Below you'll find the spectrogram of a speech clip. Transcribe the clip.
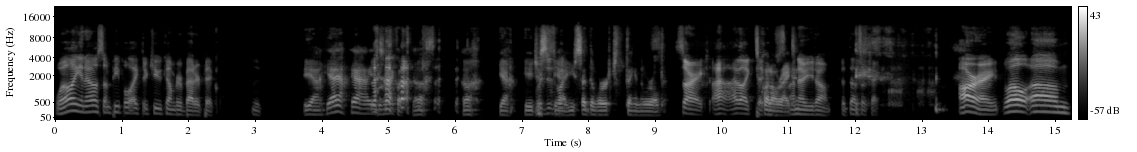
"Well, you know, some people like their cucumber better pickle." Yeah, yeah, yeah, exactly. Ugh, ugh, yeah, you just yeah, what- you said the worst thing in the world. Sorry, I, I like pickles. quite all right. I know you don't, but that's okay. All right. Well, um,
